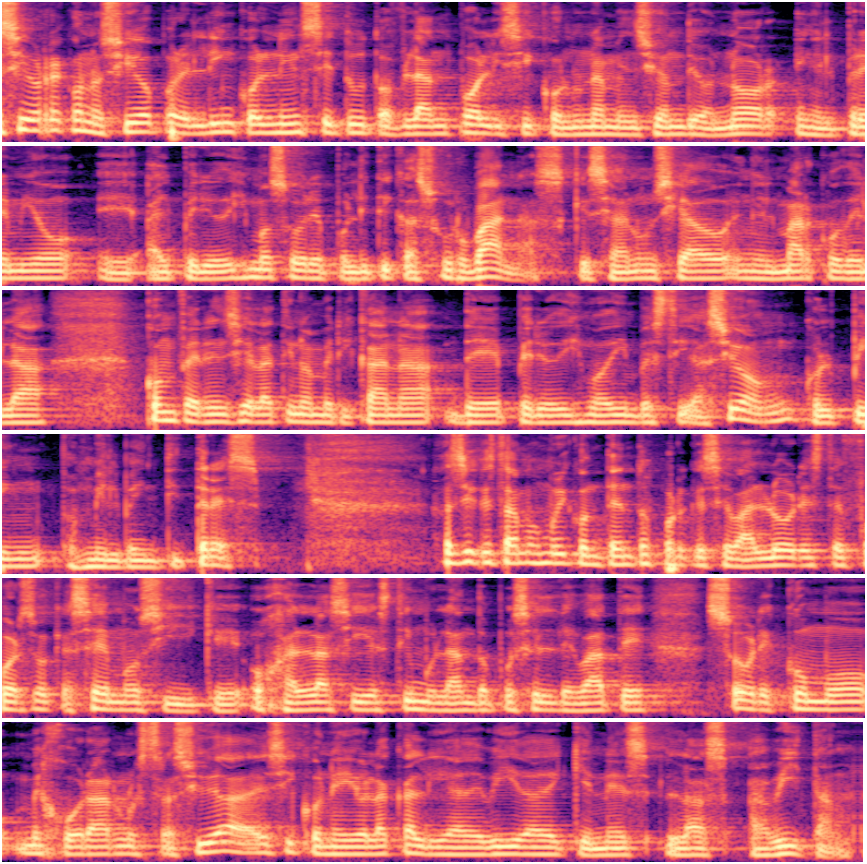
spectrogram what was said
ha sido reconocido por el Lincoln Institute of Land Policy con una mención de honor en el premio eh, al periodismo sobre políticas urbanas que se ha anunciado en el marco de la Conferencia Latinoamericana de Periodismo de Investigación, Colpin 2023. Así que estamos muy contentos porque se valore este esfuerzo que hacemos y que ojalá siga estimulando pues el debate sobre cómo mejorar nuestras ciudades y con ello la calidad de vida de quienes las habitan.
